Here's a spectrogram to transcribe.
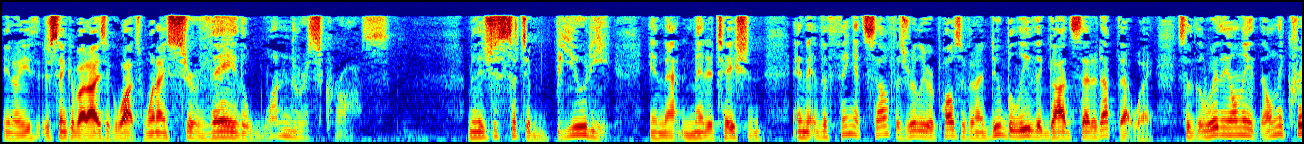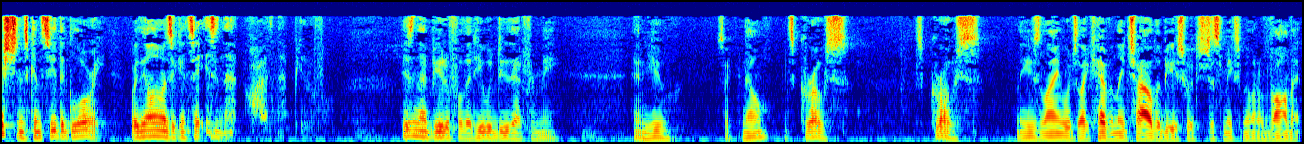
You know, you just think about Isaac Watts. When I survey the wondrous cross, I mean, there's just such a beauty in that meditation. And the thing itself is really repulsive, and I do believe that God set it up that way. So that we're the only, the only Christians can see the glory. We're the only ones that can say, Isn't that, oh, isn't that beautiful? Isn't that beautiful that He would do that for me and you? It's like, no, it's gross. It's gross. And they use language like heavenly child abuse, which just makes me want to vomit.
